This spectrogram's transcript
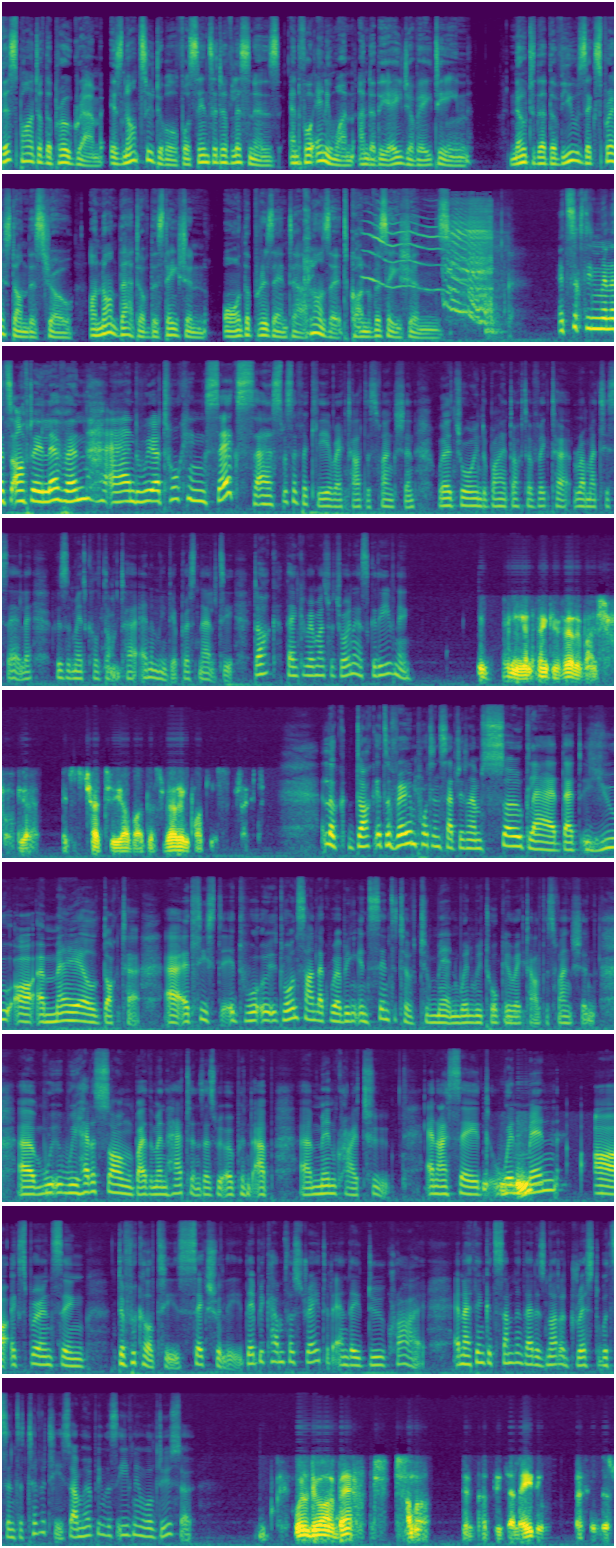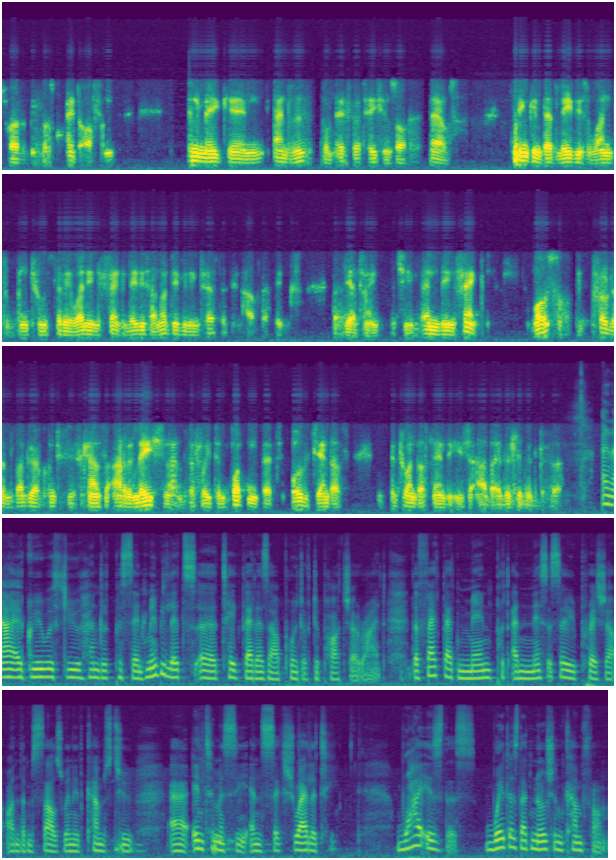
This part of the program is not suitable for sensitive listeners and for anyone under the age of 18. Note that the views expressed on this show are not that of the station or the presenter. Closet Conversations. It's 16 minutes after 11, and we are talking sex, uh, specifically erectile dysfunction. We're joined by Dr. Victor Ramathesele, who's a medical doctor and a media personality. Doc, thank you very much for joining us. Good evening. Good evening, and thank you very much for your chat to you about this very important subject. Look, Doc, it's a very important subject, and I'm so glad that you are a male doctor. Uh, at least it w- it won't sound like we're being insensitive to men when we talk erectile dysfunction. Um, we, we had a song by the Manhattans as we opened up, uh, Men Cry Too. And I said, when Mm-hmm. men are experiencing difficulties sexually, they become frustrated and they do cry. And I think it's something that is not addressed with sensitivity. So I'm hoping this evening will do so. We'll do our best. Some of it's a lady in this world because quite often make um, unreasonable expectations of themselves, thinking that ladies want one, two, three, when in fact ladies are not even interested in half the things that they are trying to achieve. And in fact, most of the problems that we are going to discuss are relational. Therefore, it's important that all the genders get to understand each other a little bit better. And I agree with you 100%. Maybe let's uh, take that as our point of departure, right? The fact that men put unnecessary pressure on themselves when it comes to uh, intimacy and sexuality. Why is this? Where does that notion come from?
